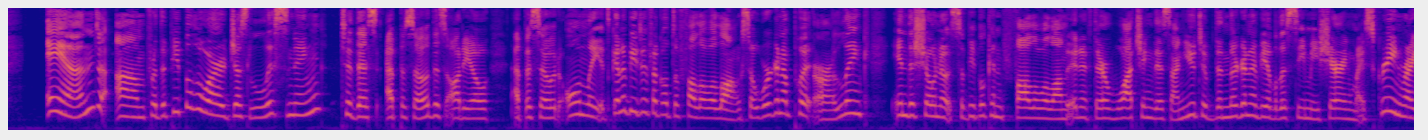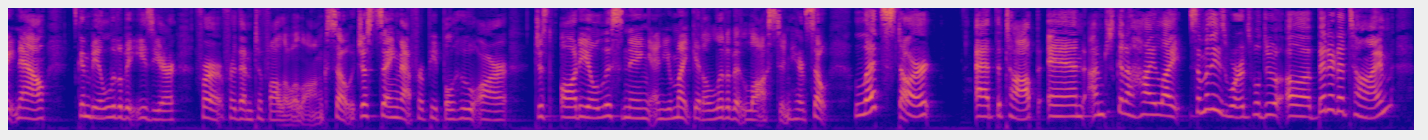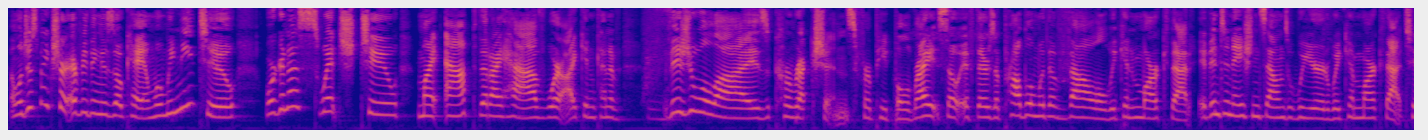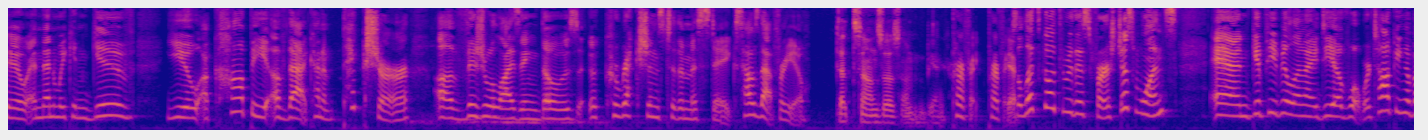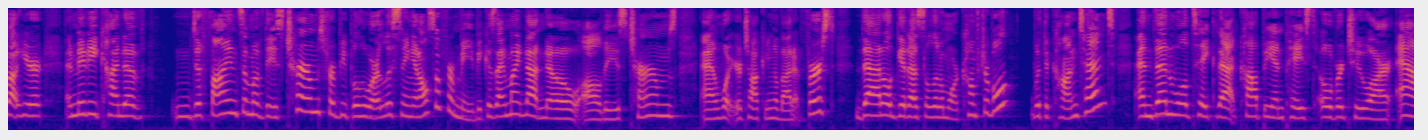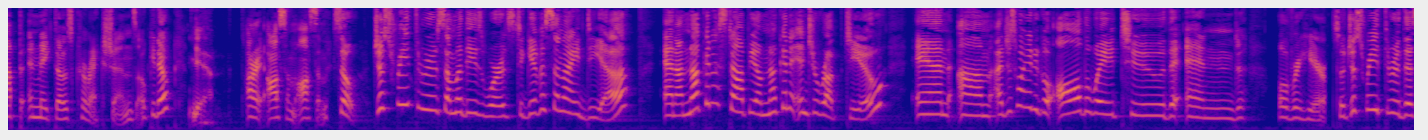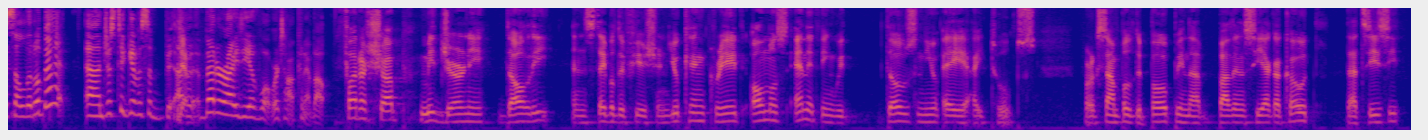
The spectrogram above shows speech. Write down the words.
And um, for the people who are just listening to this episode, this audio episode only, it's going to be difficult to follow along. So we're going to put our link in the show notes so people can follow along. And if they're watching this on YouTube, then they're going to be able to see me sharing my screen right now. It's going to be a little bit easier for, for them to follow along. So just saying that for people who are just audio listening and you might get a little bit lost in here. So let's start at the top and I'm just going to highlight some of these words. We'll do a bit at a time and we'll just make sure everything is okay. And when we need to, we're going to switch to my app that I have where I can kind of visualize corrections for people, right? So if there's a problem with a vowel, we can mark that. If intonation sounds weird, we can mark that too. And then we can give you a copy of that kind of picture of visualizing those uh, corrections to the mistakes. How's that for you? That sounds awesome, Bianca. Perfect, perfect. So let's go through this first, just once, and give people an idea of what we're talking about here, and maybe kind of define some of these terms for people who are listening, and also for me, because I might not know all these terms and what you're talking about at first. That'll get us a little more comfortable with the content, and then we'll take that copy and paste over to our app and make those corrections. Okie doke? Yeah. All right, awesome, awesome. So just read through some of these words to give us an idea. And I'm not going to stop you, I'm not going to interrupt you. And um, I just want you to go all the way to the end over here. So just read through this a little bit, uh, just to give us a, b- a Yeah. better idea of what we're talking about. Photoshop, Midjourney, Dolly, and Stable Diffusion. You can create almost anything with those new AI tools. For example, the Pope in a Balenciaga coat, that's easy.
